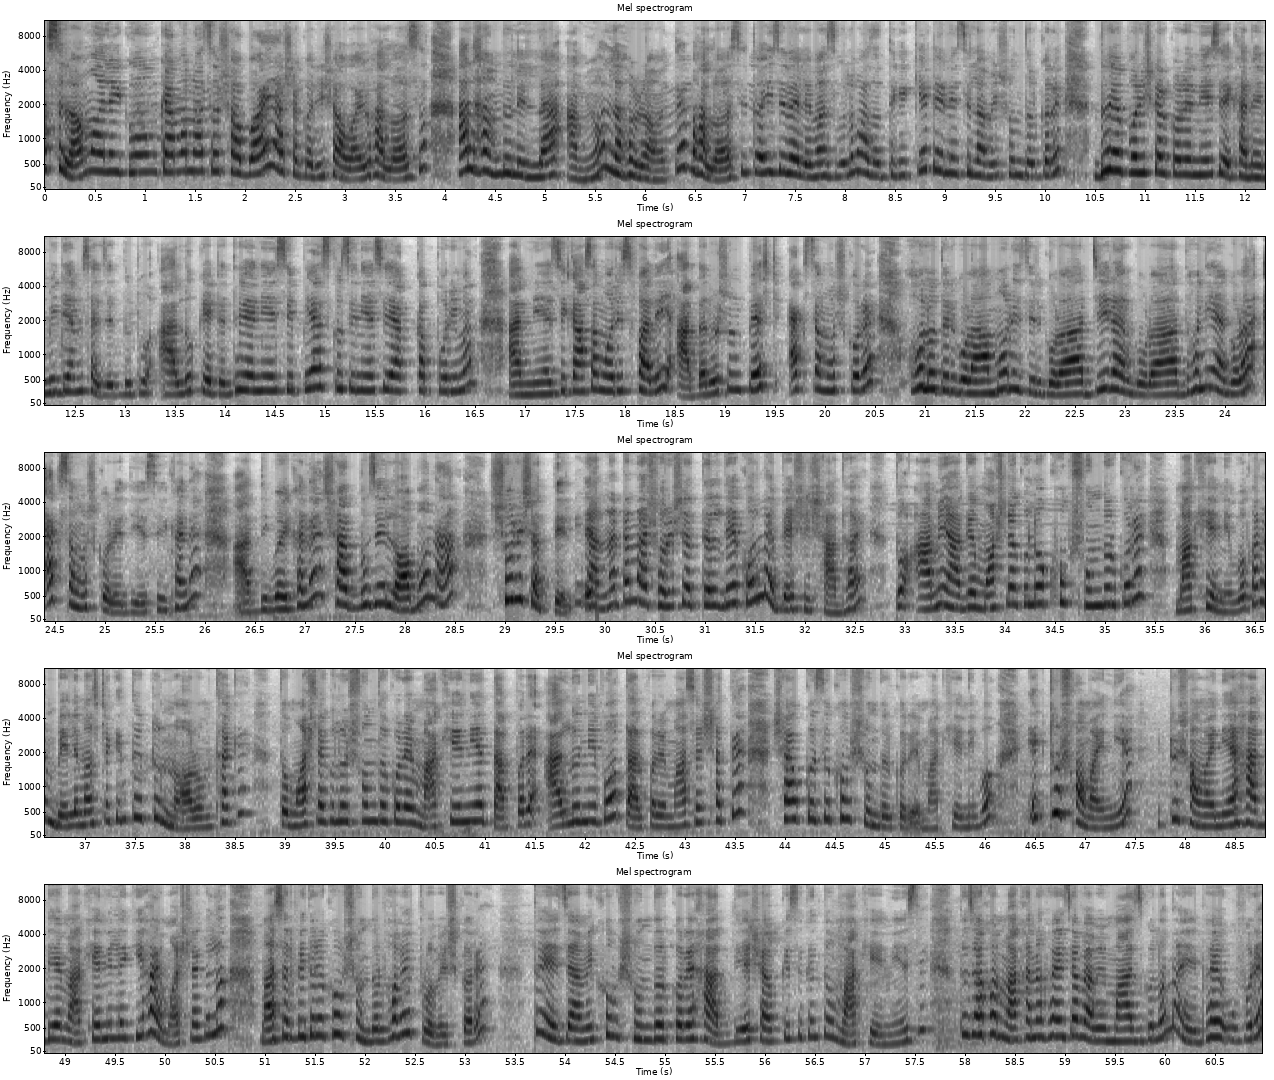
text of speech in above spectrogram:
আসসালামু আলাইকুম, কেমন আছো সবাই? আশা করি সবাই ভালো আছো। আলহামদুলিল্লাহ, আমিও আল্লাহর রহমতে ভালো আছি। তো এই যে বেলে মাছগুলো বাজার থেকে কেটে এনেছিলাম, আমি সুন্দর করে ধুয়ে পরিষ্কার করে নিয়েছি। এখানে মিডিয়াম সাইজের দুটো আলু কেটে ধুয়ে নিয়েছি, পেঁয়াজ কুচি নিয়েছি এক কাপ পরিমাণ, আর নিয়েছি কাঁচামরিচ ফালি, আদা রসুন পেস্ট এক চামচ করে হলুদের গুঁড়া, মরিচের গুঁড়া, জিরার গুঁড়া ধনিয়া গুঁড়া এক চামচ করে দিয়েছি এখানে। আর দিব এখানে স্বাদ বুঝে লবণ আর সরিষার তেল। এই রান্নাটা না সরিষার তেল দিয়ে করলে বেশি স্বাদ হয়। তো আমি আগে মশলাগুলো খুব সুন্দর করে মাখিয়ে নেব, কারণ বেলে মাছটা কিন্তু একটু নরম থাকে। তো মশলাগুলো সুন্দর করে মাখিয়ে নিয়ে তারপরে আলু নিব, তারপরে মাছের সাথে সব কিছু খুব সুন্দর করে মাখিয়ে নিব। একটু সময় নিয়ে, একটু সময় নিয়ে হাত দিয়ে মাখিয়ে নিলে কি হয়? মশলাগুলো মাছের ভিতরে খুব সুন্দরভাবে প্রবেশ করে। তো এই যে আমি খুব সুন্দর করে হাত দিয়ে সব কিছু কিন্তু মাখিয়ে নিয়েছি। তো যখন মাখানো হয়ে যাবে, আমি মাছগুলো না এইভাবে উপরে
